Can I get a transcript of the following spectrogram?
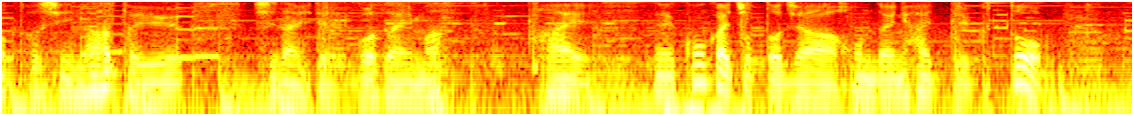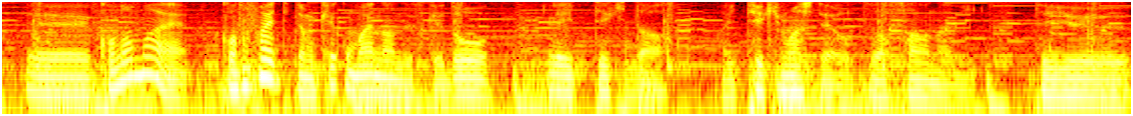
ってほしいなという次第でございます。はい。で今回ちょっとじゃあ本題に入っていくと、えー、この前この前って言っても結構前なんですけど、えー、行ってきた行ってきましたよザ・サウナにっていう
